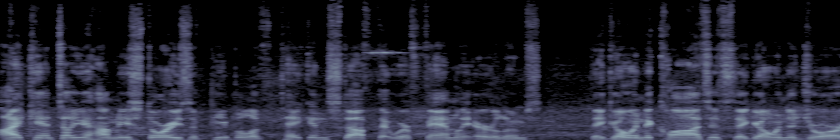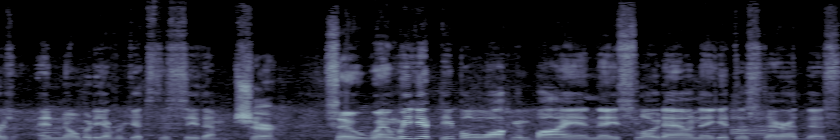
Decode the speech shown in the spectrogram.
I can't tell you how many stories of people have taken stuff that were family heirlooms. They go into closets, they go into drawers, and nobody ever gets to see them. Sure. So when we get people walking by and they slow down, they get to stare at this.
